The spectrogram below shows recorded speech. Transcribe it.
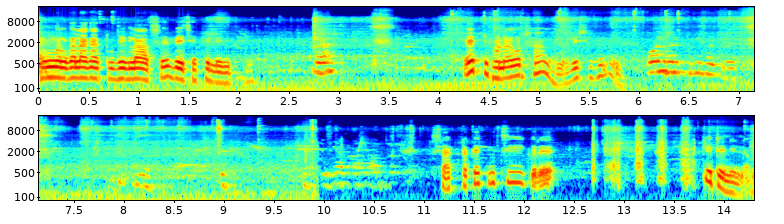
জঙ্গল গালাকে একটু যেগুলো আছে, বেছে ফেলে দিতে হবে। একটুখানি আবার হলো বেশি হবে না। শাকটাকে কুচি করে কেটে নিলাম।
